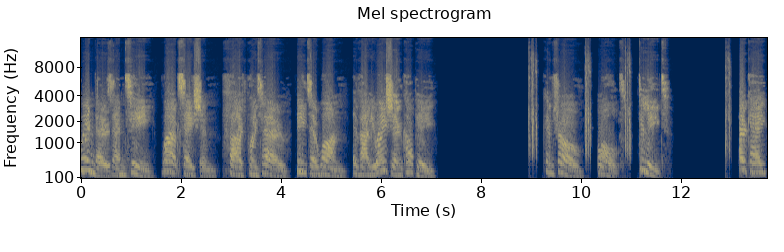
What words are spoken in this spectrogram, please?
Windows NT Workstation 5.0 Beta 1 Evaluation copy Control Alt Delete OK.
